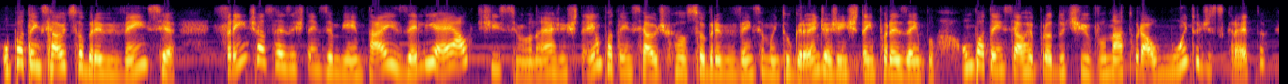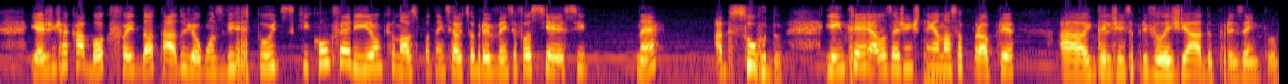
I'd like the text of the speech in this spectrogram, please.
o potencial de sobrevivência frente às resistências ambientais, ele é altíssimo, né? A gente tem um potencial de sobrevivência muito grande, a gente tem, por exemplo, um potencial reprodutivo natural muito discreto, e a gente acabou que foi dotado de algumas virtudes que conferiram que o nosso potencial de sobrevivência fosse esse, né, absurdo. E entre elas a gente tem a nossa própria a inteligência privilegiada, por exemplo,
